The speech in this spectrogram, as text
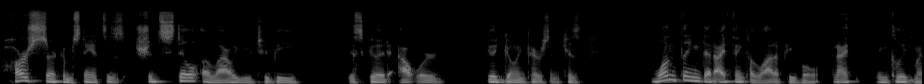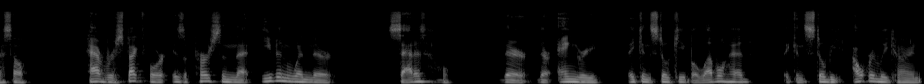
harsh circumstances should still allow you to be this good, outward, good going person. Because one thing that I think a lot of people, and I include myself, have respect for is a person that even when they're sad as hell, they're they're angry, they can still keep a level head, they can still be outwardly kind,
